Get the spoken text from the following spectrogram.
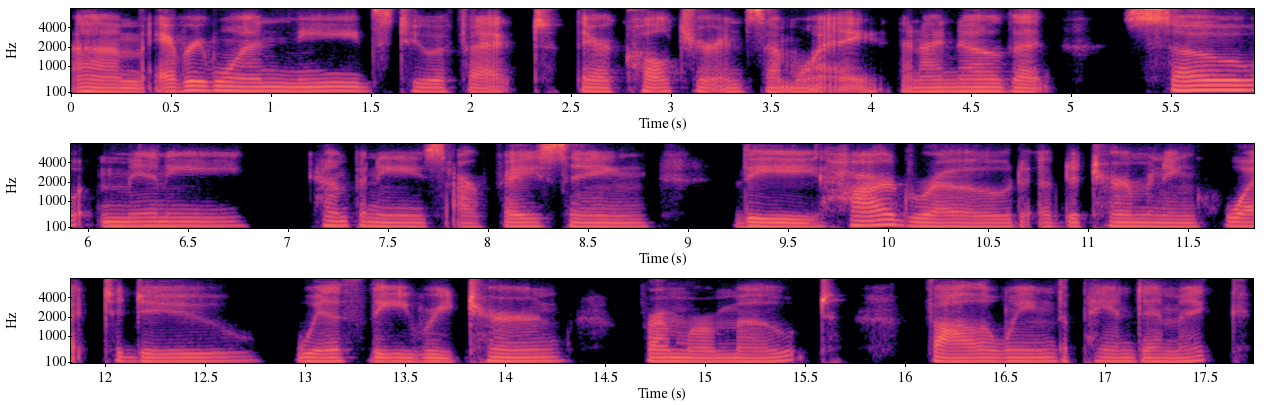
Um, everyone needs to affect their culture in some way. And I know that so many companies are facing the hard road of determining what to do with the return from remote following the pandemic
